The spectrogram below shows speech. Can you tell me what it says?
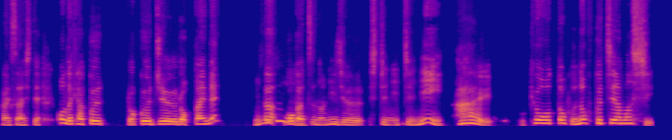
開催して、今度166回目が5月の27日に、はい。京都府の福知山市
